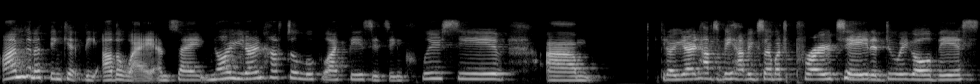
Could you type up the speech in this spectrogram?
I'm going to think it the other way and say, no, you don't have to look like this. It's inclusive. Um, you know, you don't have to be having so much protein and doing all this.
